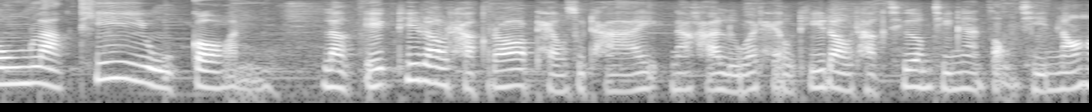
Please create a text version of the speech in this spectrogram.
ลงหลักที่อยู่ก่อนหลัก x ที่เราถักรอบแถวสุดท้ายนะคะ หรือว่าแถวที่เราถักเชื่อมชิ้นงาน 2 ชิ้นเนาะ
